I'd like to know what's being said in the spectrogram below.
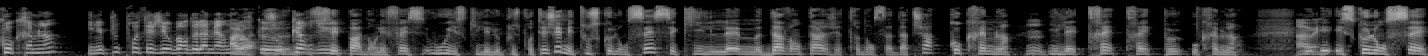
qu'au Kremlin? Il est plus protégé au bord de la mer Noire qu'au cœur du. Je ne sais pas dans les faits où est-ce qu'il est le plus protégé, mais tout ce que l'on sait, c'est qu'il aime davantage être dans sa datcha qu'au Kremlin. Hmm. Il est très très peu au Kremlin. Ah et, ce que l'on sait,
